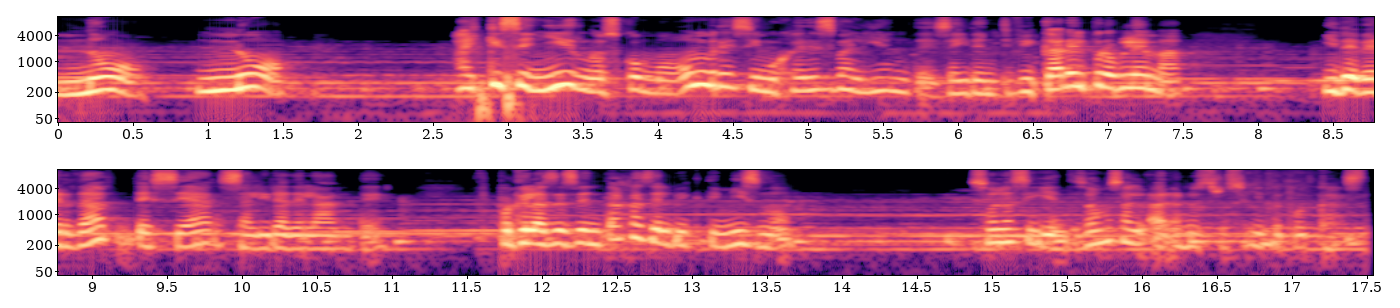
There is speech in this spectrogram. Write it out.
No, no, hay que ceñirnos como hombres y mujeres valientes e identificar el problema y de verdad desear salir adelante. Porque las desventajas del victimismo son las siguientes. Vamos a, a nuestro siguiente podcast.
